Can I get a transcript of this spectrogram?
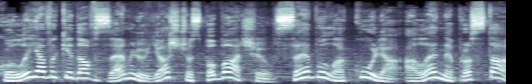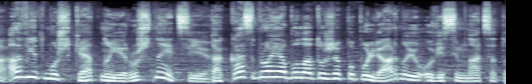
Коли я викидав землю, я щось побачив. Це була куля, але не проста, а від мушкетної рушниці. Така зброя була дуже популярною у 18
